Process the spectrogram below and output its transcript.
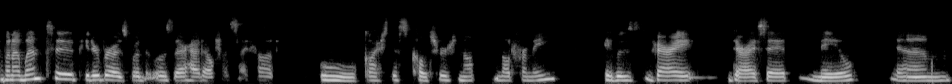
when I went to Peterborough's where was their head office, I thought, oh gosh, this culture is not not for me. It was very, dare I say it, male. Um,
